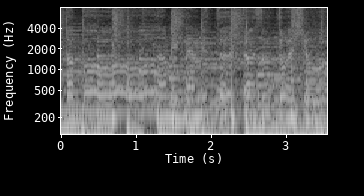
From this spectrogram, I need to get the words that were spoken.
utakon Amíg nem ütött az utolsó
